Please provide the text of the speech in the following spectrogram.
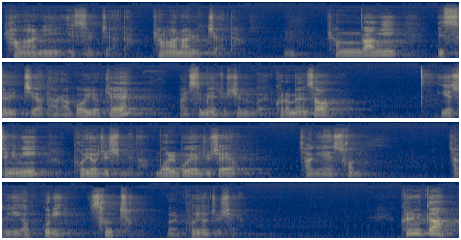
평안이 있을지어다. 평안할지어다. 음? 평강이 있을지어다라고 이렇게 말씀해 주시는 거예요. 그러면서 예수님이 보여주십니다. 뭘 보여주세요? 자기의 손, 자기 옆구리, 상처를 보여주세요. 그러니까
